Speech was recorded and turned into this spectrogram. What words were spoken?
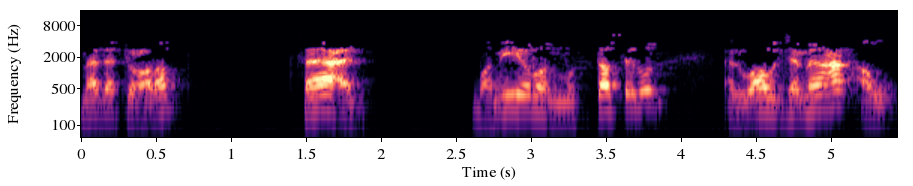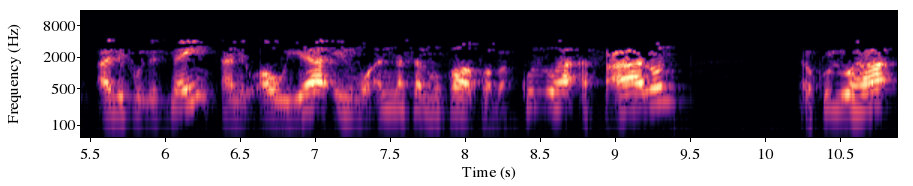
ماذا تعرب؟ فاعل ضمير متصل الواو الجماعة أو ألف الاثنين يعني أو ياء المؤنث المخاطبة كلها أفعال كلها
